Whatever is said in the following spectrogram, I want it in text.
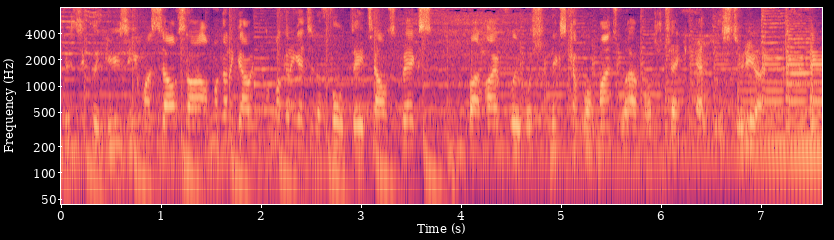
physically using it myself, so I'm not going to go. I'm not going to get to the full detailed specs, but hopefully, next couple of months we'll have Logitech at the studio.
